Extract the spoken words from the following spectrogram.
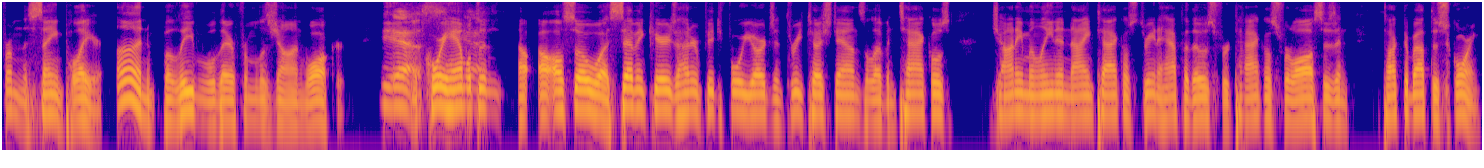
from the same player? Unbelievable there from LeJean Walker. Yeah. Uh, Corey Hamilton yes. uh, also uh, seven carries, 154 yards, and three touchdowns, 11 tackles. Johnny Molina, nine tackles, three and a half of those for tackles for losses. And talked about the scoring.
